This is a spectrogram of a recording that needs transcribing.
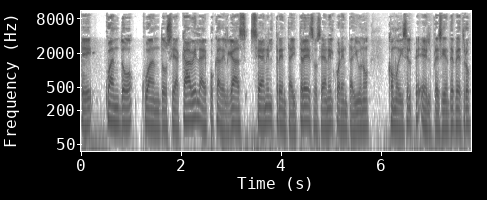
Eh, cuando, cuando se acabe la época del gas, sea en el 33 o sea en el 41, como dice el, el presidente Petro,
